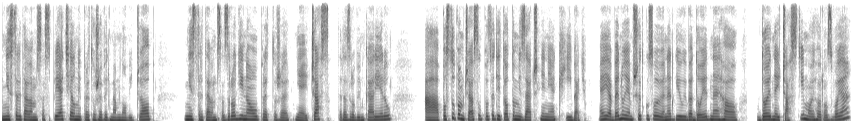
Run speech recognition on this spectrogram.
nestretávam sa s priateľmi, pretože veď mám nový job, nestretávam sa s rodinou, pretože nie je čas, teraz robím kariéru. A postupom času v podstate toto mi začne nejak chýbať. Ja venujem všetku svoju energiu iba do, jedného, do jednej časti môjho rozvoja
